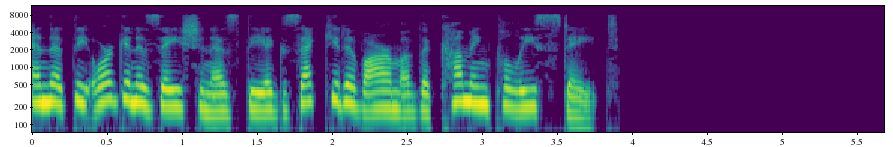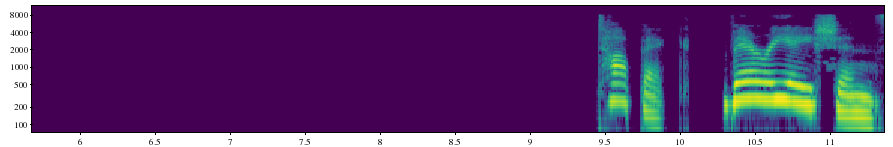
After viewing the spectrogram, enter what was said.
and that the organization is the executive arm of the coming police state. Topic. Variations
